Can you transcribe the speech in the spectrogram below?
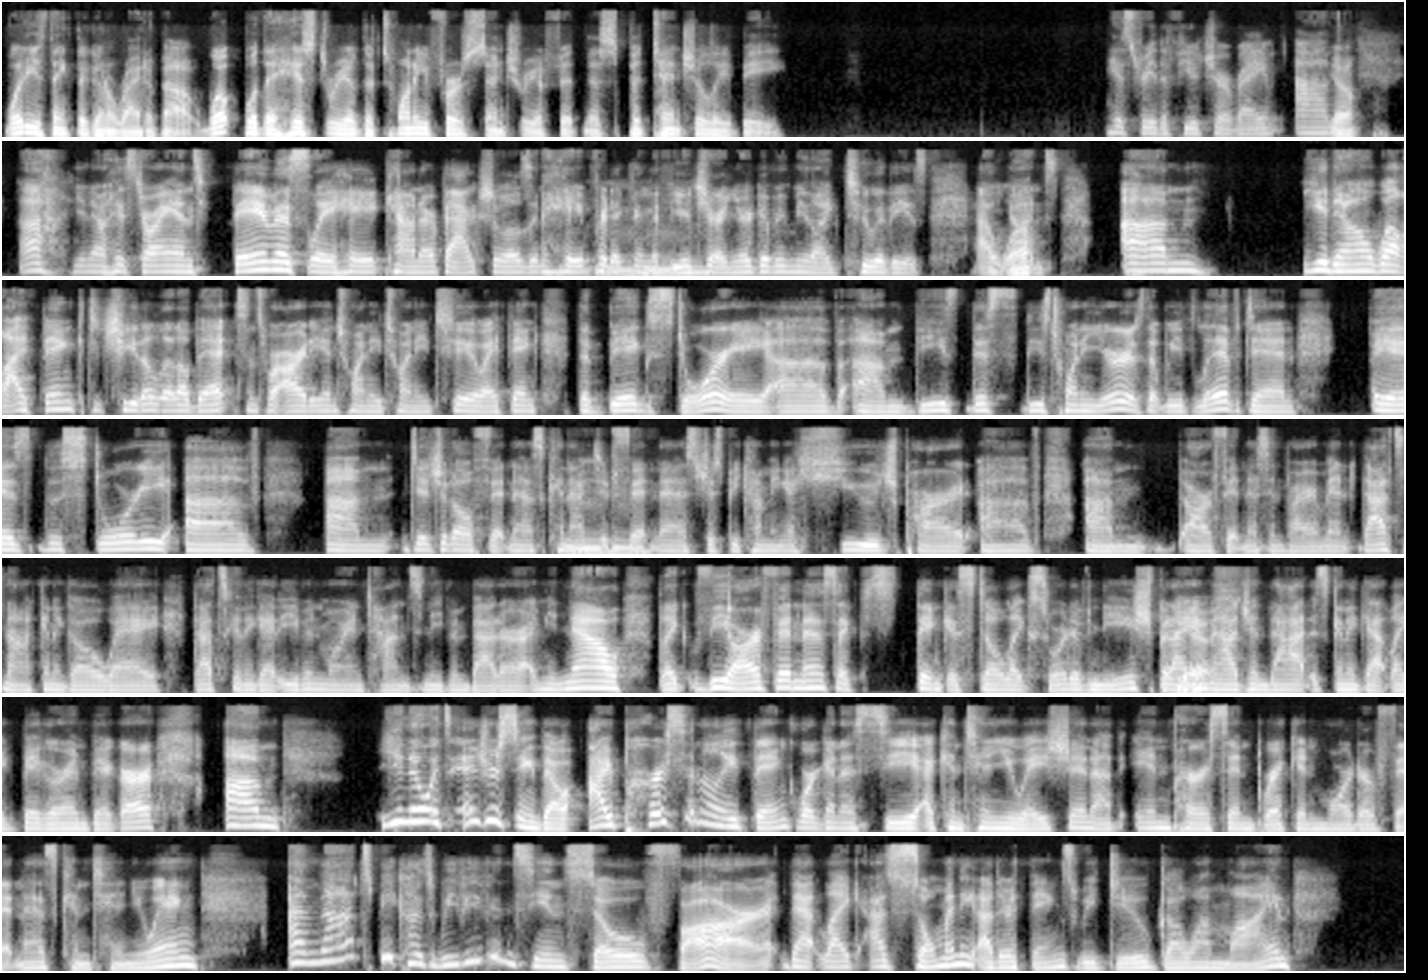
what do you think they're going to write about? What will the history of the 21st century of fitness potentially be? History of the future, right? Um, yeah. Uh, you know, historians famously hate counterfactuals and hate predicting mm-hmm. the future. And you're giving me like two of these at yep. once. Um, you know, well, I think to cheat a little bit since we're already in 2022, I think the big story of um, these this these 20 years that we've lived in is the story of um, digital fitness, connected mm-hmm. fitness, just becoming a huge part of um, our fitness environment. That's not going to go away. That's going to get even more intense and even better. I mean, now like VR fitness, I think is still like sort of niche, but yes. I imagine that is going to get like bigger and bigger. Um, you know, it's interesting though. I personally think we're going to see a continuation of in person brick and mortar fitness continuing. And that's because we've even seen so far that, like, as so many other things we do go online,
